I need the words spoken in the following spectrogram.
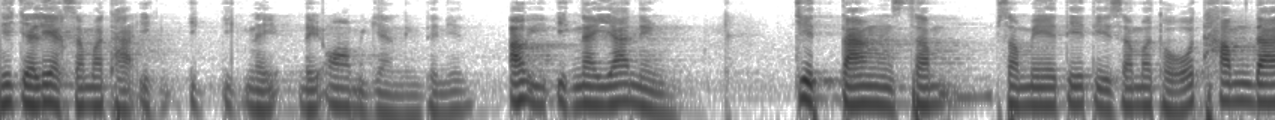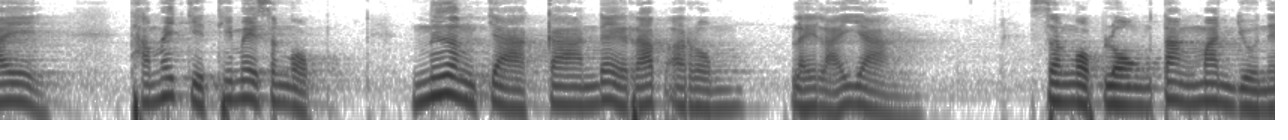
นี่จะเรียกสมถะอีกอีกอีกในในอ้อมอีกอย่างหนึ่งแตัวนี้ เอาอีกอีกในย่าหนึ่ง จิตตังสสเมติติสมโถทำใดทำให้จิตที่ไม่สงบ เนื่องจากการได้รับอารมณ์ หลาย ๆ อย่าง สงบลงตั้งมั่นอยู่ใน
